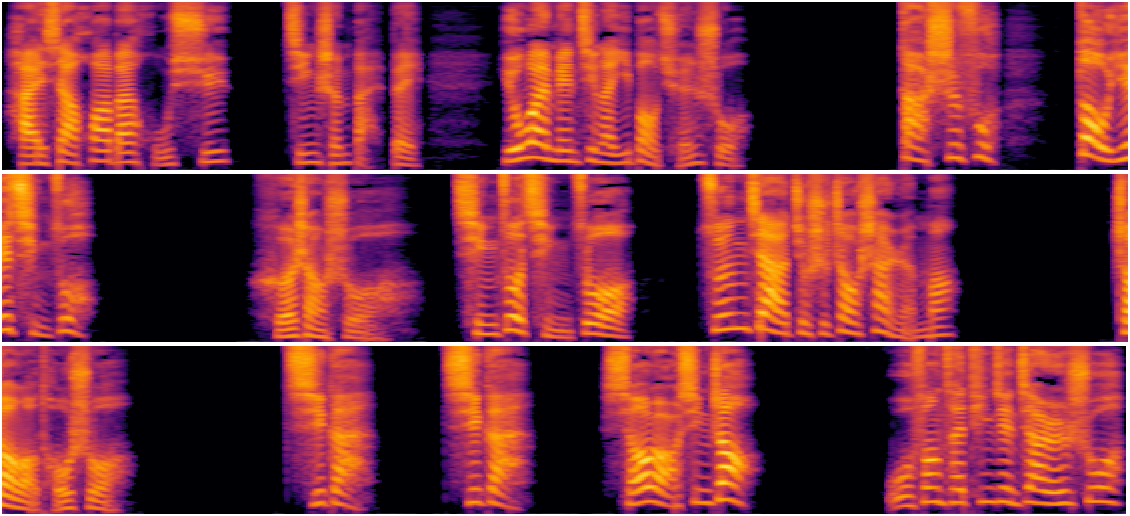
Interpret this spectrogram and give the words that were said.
海下花白胡须，精神百倍。由外面进来一抱拳说：“大师傅，道爷请坐。”和尚说：“请坐，请坐。尊驾就是赵善人吗？”赵老头说：“岂敢，岂敢。”小老姓赵，我方才听见家人说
